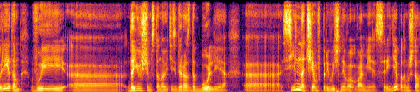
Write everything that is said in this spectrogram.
при этом вы э, дающим становитесь гораздо более э, сильно, чем в привычной вами среде, потому что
